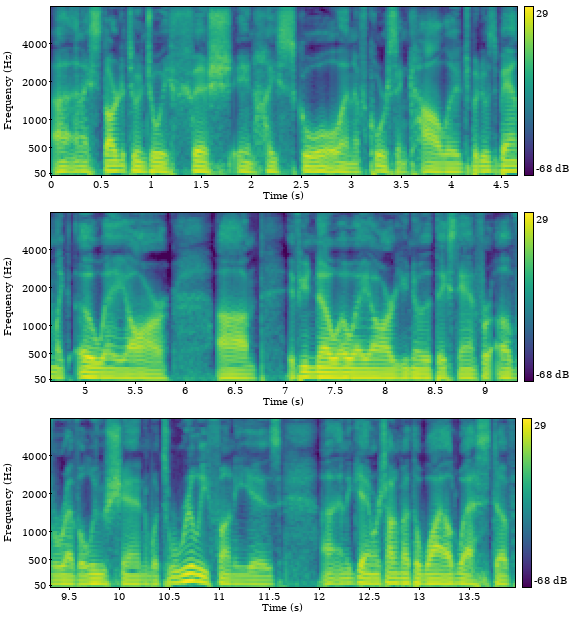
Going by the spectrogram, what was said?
uh, and I started to enjoy Phish in high school and, of course, in college. But it was a band like OAR. Um, if you know OAR, you know that they stand for Of Revolution. What's really funny is, uh, and again, we're talking about the Wild West of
